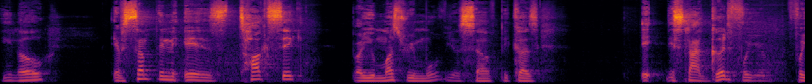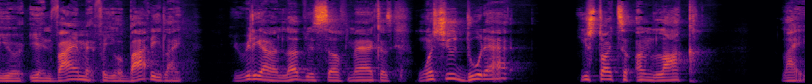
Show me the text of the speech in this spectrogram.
You know, if something is toxic, bro, you must remove yourself because it, it's not good for your for your your environment for your body like you really gotta love yourself man because once you do that you start to unlock like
